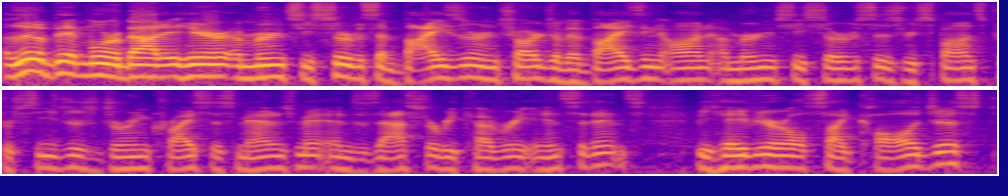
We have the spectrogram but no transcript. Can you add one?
A little bit more about it here. Emergency Service Advisor in charge of advising on emergency services response procedures during crisis management and disaster recovery incidents. Behavioral psychologist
